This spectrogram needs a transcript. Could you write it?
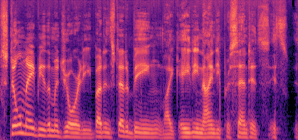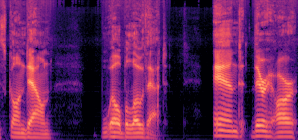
still may be the majority, but instead of being like 80, 90%, it's it's it's gone down well below that. And there are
